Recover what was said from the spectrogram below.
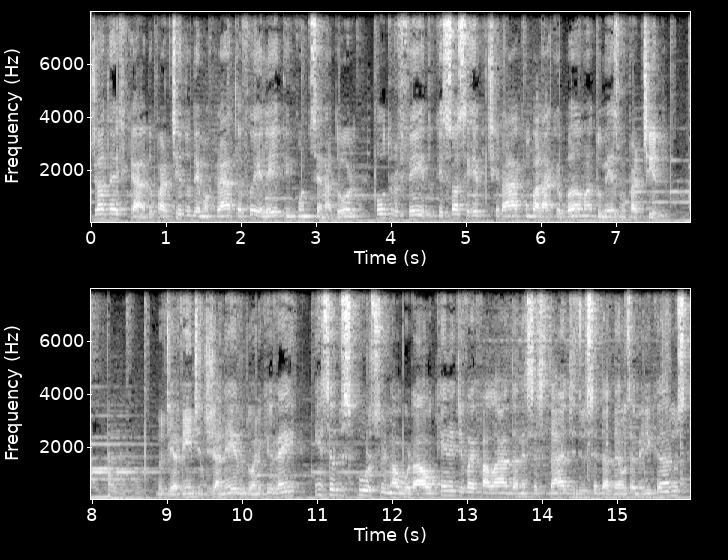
JFK, do Partido Democrata, foi eleito enquanto senador, outro feito que só se repetirá com Barack Obama, do mesmo partido. No dia 20 de janeiro do ano que vem, em seu discurso inaugural, Kennedy vai falar da necessidade de os cidadãos americanos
